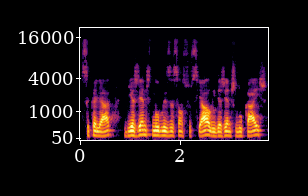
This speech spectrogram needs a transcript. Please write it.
se calhar, de agentes de mobilização social e de agentes locais,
